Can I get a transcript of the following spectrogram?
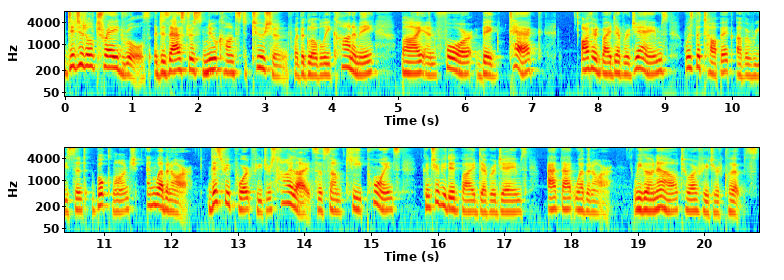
Digital Trade Rules, a disastrous new constitution for the global economy by and for big tech, authored by Deborah James, was the topic of a recent book launch and webinar. This report features highlights of some key points contributed by Deborah James at that webinar. We go now to our featured clips.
